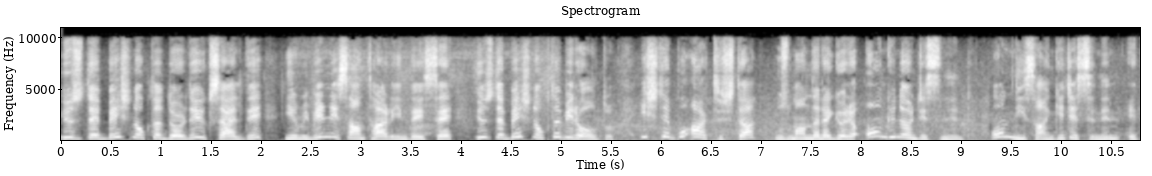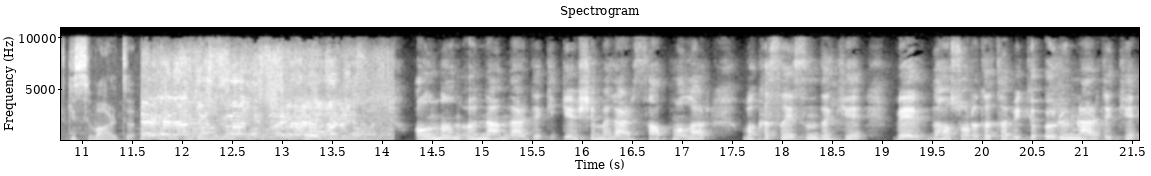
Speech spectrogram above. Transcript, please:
%5.4'e yükseldi. 21 Nisan tarihinde ise %5.1 oldu. İşte bu artışta uzmanlara göre 10 gün öncesinin 10 Nisan gecesinin etkisi vardı. Alınan önlemlerdeki gevşemeler, sapmalar vaka sayısındaki ve daha sonra da tabii ki ölümlerdeki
